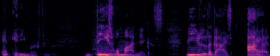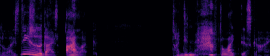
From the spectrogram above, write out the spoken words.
and Eddie Murphy. These were my niggas. These are the guys I idolize. These are the guys I like. So I didn't have to like this guy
